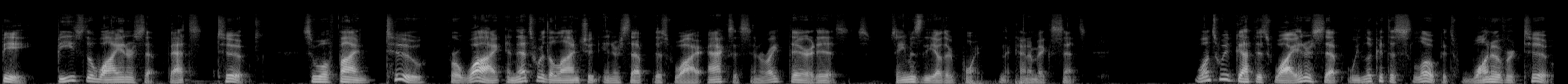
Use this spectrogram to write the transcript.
b. b's the y-intercept. That's 2. So we'll find 2 for y, and that's where the line should intercept this y-axis. And right there it is. Same as the other point. And that kind of makes sense. Once we've got this y-intercept, we look at the slope. It's 1 over 2.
